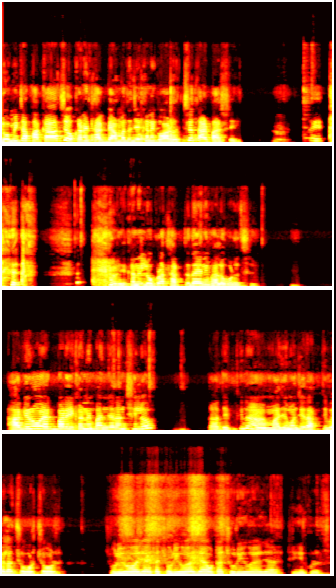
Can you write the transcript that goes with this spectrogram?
জমিটা ফাঁকা আছে, ওখানে থাকবে। আমাদের যেখানে ঘর হচ্ছে, তার পাশেই। এখানে লোকরা থাকতে দেয়নি, ভালো করেছে। আগেরও একবার এখানে বাঞ্জারান ছিল। তা দেখছি না, মাঝে মাঝে রাত্রিবেলা চোর চোর চুরি হয়ে যায়, এটা চুরি হয়ে যায়, ওটা চুরি হয়ে যায়, ঠিকই করেছে।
